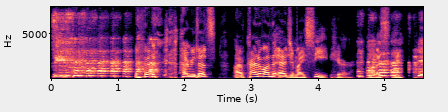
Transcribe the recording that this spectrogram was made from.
I mean, that's, I'm kind of on the edge of my seat here, honestly.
